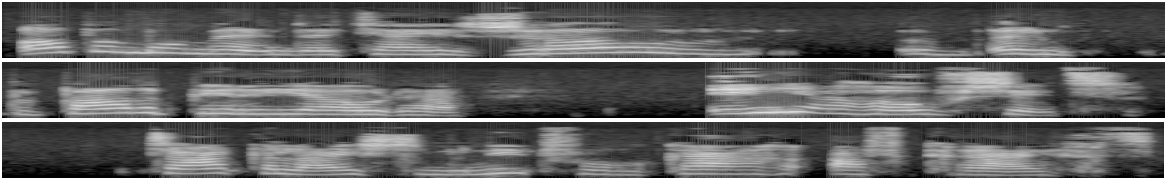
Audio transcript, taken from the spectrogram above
op het moment dat jij zo een bepaalde periode in je hoofd zit, takenlijsten maar niet voor elkaar afkrijgt.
